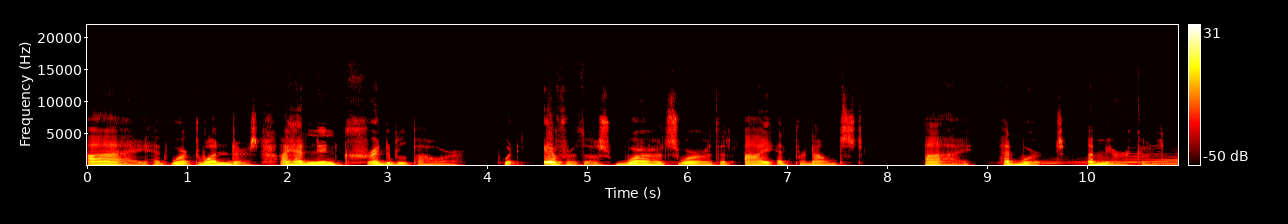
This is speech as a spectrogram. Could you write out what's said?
I had worked wonders. I had an incredible power. Whatever those words were that I had pronounced, I had worked a miracle.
